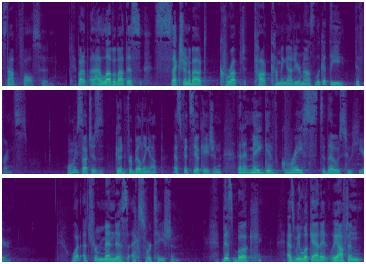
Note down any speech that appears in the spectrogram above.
Stop falsehood. But what I love about this section about corrupt talk coming out of your mouth, look at the difference. Only such is good for building up, as fits the occasion, that it may give grace to those who hear. What a tremendous exhortation. This book as we look at it, we often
